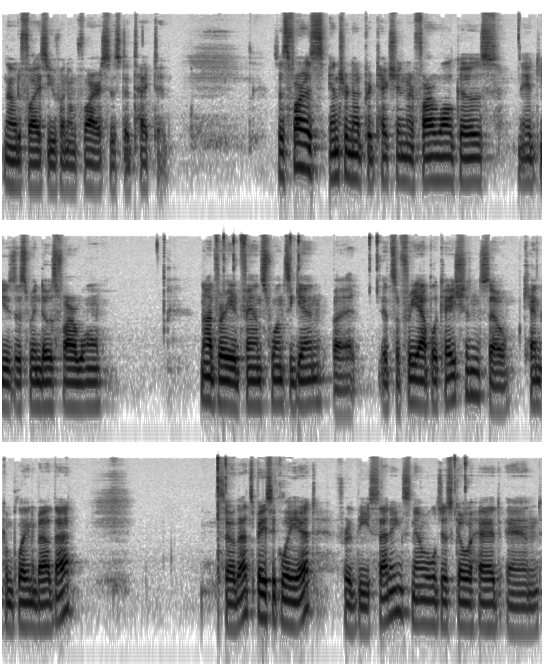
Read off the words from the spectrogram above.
notifies you when a virus is detected. So as far as internet protection or firewall goes, it uses Windows Firewall. Not very advanced once again, but it's a free application, so can't complain about that. So that's basically it for the settings. Now we'll just go ahead and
